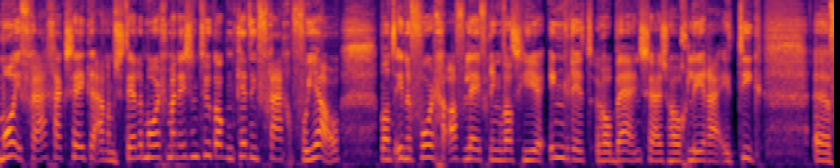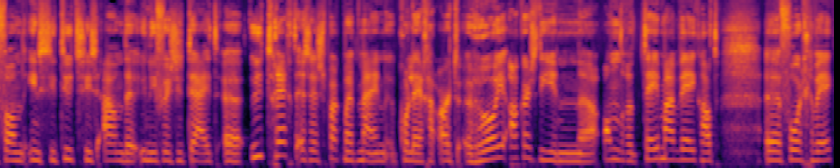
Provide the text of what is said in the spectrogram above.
Mooie vraag, ga ik zeker aan hem stellen morgen. Maar er is natuurlijk ook een kettingvraag voor jou. Want in de vorige aflevering was hier Ingrid Robijn. Zij is hoogleraar ethiek uh, van instituties aan de Universiteit uh, Utrecht. En zij sprak met mijn collega Art Rooijakkers... die een uh, andere themaweek had vorige week.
